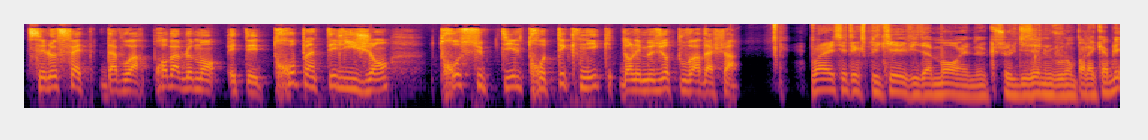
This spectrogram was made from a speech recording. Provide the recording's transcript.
c'est le fait d'avoir probablement été trop intelligent, trop subtil, trop technique dans les mesures de pouvoir d'achat. Voilà, il s'est expliqué évidemment, et je le disais, nous ne voulons pas l'accabler,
